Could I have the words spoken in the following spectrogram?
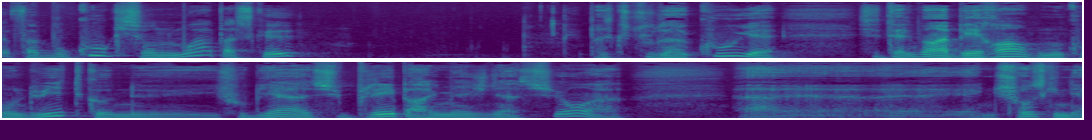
enfin beaucoup qui sont de moi parce que parce que tout d'un coup, c'est tellement aberrant comme conduite qu'il faut bien suppléer par l'imagination à, à- à une chose qui n'a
